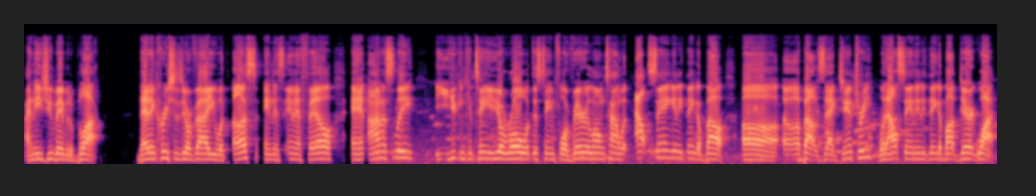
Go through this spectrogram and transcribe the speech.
I need you to be able to block. That increases your value with us in this NFL. And honestly, you can continue your role with this team for a very long time without saying anything about uh, about Zach Gentry, without saying anything about Derek Watt.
